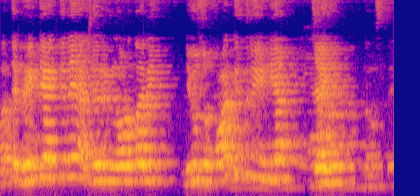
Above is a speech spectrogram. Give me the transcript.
ಮತ್ತೆ ಭೇಟಿ ಆಗ್ತೀನಿ ಅಲ್ಲಿವರೆಗೆ ನೋಡ್ತಾ news forty three India Jai Hind. ನಮಸ್ತೆ.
